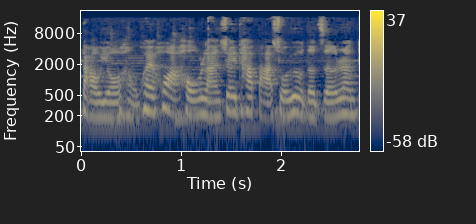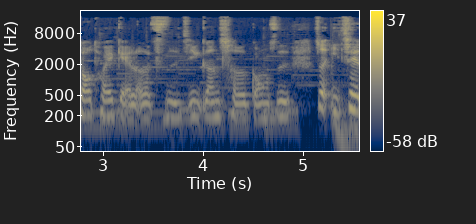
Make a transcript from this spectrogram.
导游很会画后栏，所以他把所有的责任都推给了司机跟车公司，这一切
